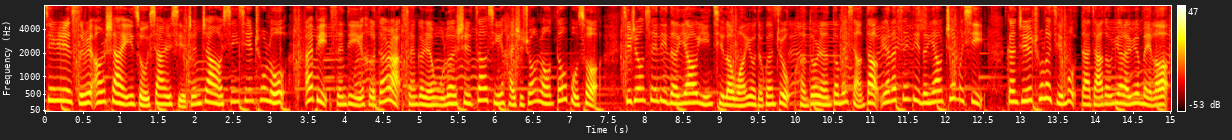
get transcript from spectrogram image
近日，Three on Shine 一组夏日写真照新鲜出炉，Abby、Cindy 和 Dara 三个人无论是造型还是妆容都不错。其中 Cindy 的腰引起了网友的关注，很多人都没想到，原来 Cindy 的腰这么细，感觉出了节目，大家都越来越美了。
